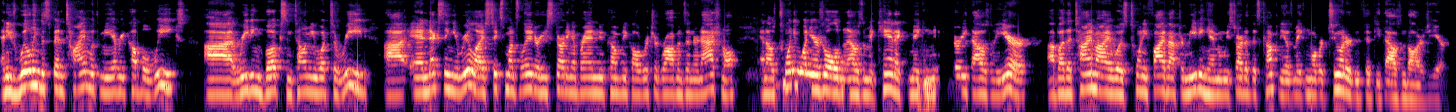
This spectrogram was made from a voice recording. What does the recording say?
And he's willing to spend time with me every couple weeks, uh, reading books and telling me what to read. Uh, and next thing you realize, six months later, he's starting a brand new company called Richard Robbins International. And I was 21 years old, and I was a mechanic making 30,000 a year. Uh, by the time I was 25 after meeting him and we started this company, I was making over $250,000 a year.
